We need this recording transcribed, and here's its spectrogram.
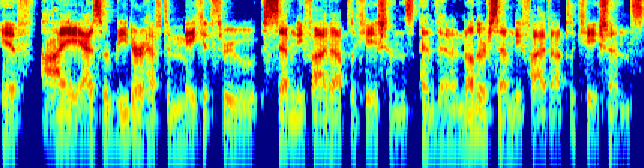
If I, as a reader, have to make it through 75 applications and then another 75 applications,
